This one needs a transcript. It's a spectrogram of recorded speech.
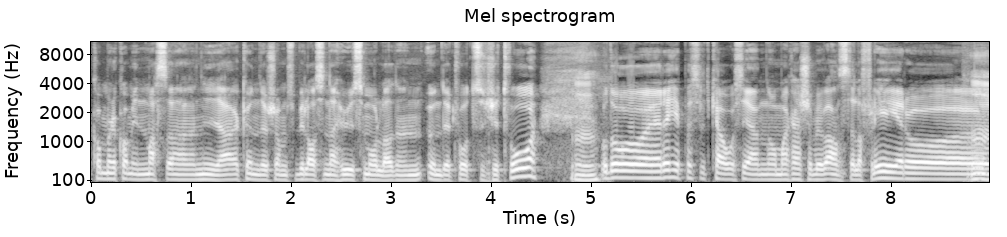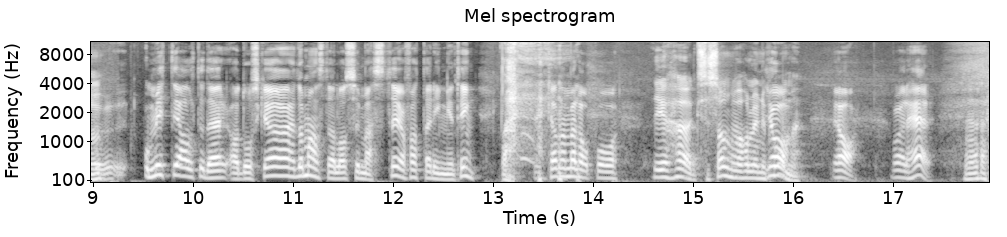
kommer det komma in massa nya kunder som vill ha sina hus målade under 2022. Och då är det helt plötsligt kaos igen och man kanske behöver anställa fler. Och, och mitt i allt det där, ja då ska de anställa oss semester. Jag fattar ingenting. Det kan de väl ha på... Det är ju högsäsong, vad håller ni på Ja, med? ja, vad är det här?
